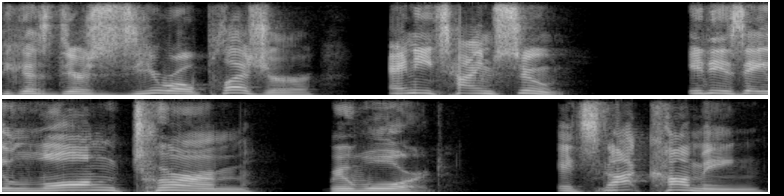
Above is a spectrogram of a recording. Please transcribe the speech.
because there's zero pleasure anytime soon. It is a long term reward. It's not coming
